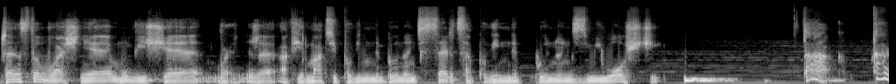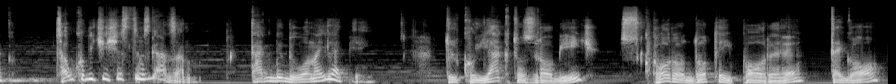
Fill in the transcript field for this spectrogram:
Często właśnie mówi się, że afirmacje powinny płynąć z serca, powinny płynąć z miłości. Tak, tak, całkowicie się z tym zgadzam. Tak by było najlepiej. Tylko jak to zrobić, skoro do tej pory tego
